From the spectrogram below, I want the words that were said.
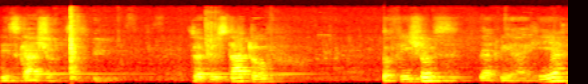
discussions. So to start off, officials that we are here,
